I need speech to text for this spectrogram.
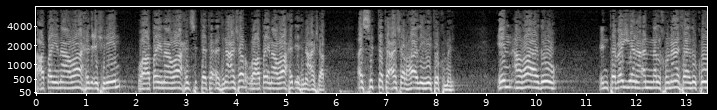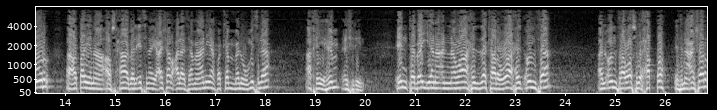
أعطينا واحد عشرين وأعطينا واحد ستة اثنى عشر وأعطينا واحد اثنى عشر. الستة عشر هذه تكمل. إن أرادوا إن تبين أن الخناثة ذكور أعطينا أصحاب الاثني عشر على ثمانية فكملوا مثل أخيهم عشرين. إن تبين أن واحد ذكر وواحد أنثى الأنثى وصل حقه اثنى عشر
